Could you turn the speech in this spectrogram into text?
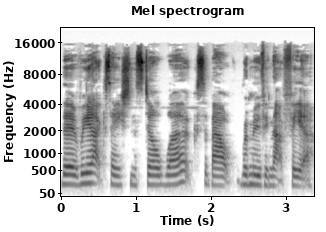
the relaxation still works about removing that fear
